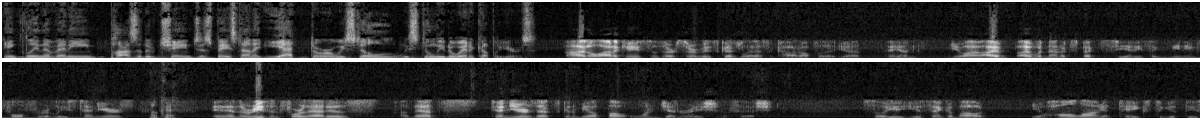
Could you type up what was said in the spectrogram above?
inkling of any positive changes based on it yet, or are we still we still need to wait a couple years? Uh, in a lot of cases, our survey schedule hasn't caught up with it yet, and you know I I I would not expect to see anything meaningful for at least 10 years. Okay. And, and the reason for that is uh, that's 10 years, that's going to be about one generation of fish. So you, you think about, you know, how long it takes to get these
